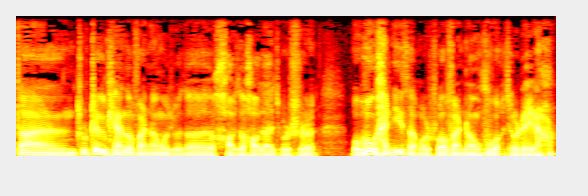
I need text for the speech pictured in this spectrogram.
但就这个片子，反正我觉得好就好在就是，我不管你怎么说，反正我就这样，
